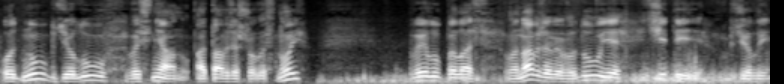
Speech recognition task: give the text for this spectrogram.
одну бджолу весняну, а та вже що весною вилупилась, вона вже вигодовує 4 бджоли.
